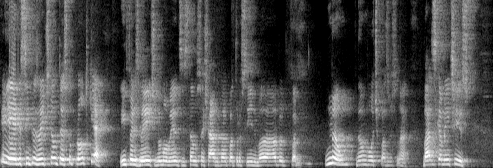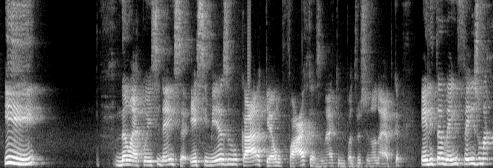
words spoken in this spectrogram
E ele simplesmente tem um texto pronto que é: "Infelizmente, no momento estamos fechados para patrocínio". Blá, blá, blá, não, não vou te patrocinar. Basicamente isso. E não é coincidência, esse mesmo cara que é o Farcas, né, que me patrocinou na época, ele também fez uma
